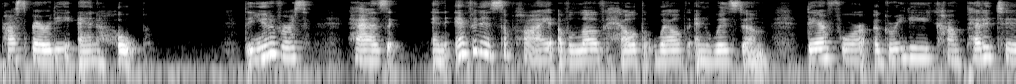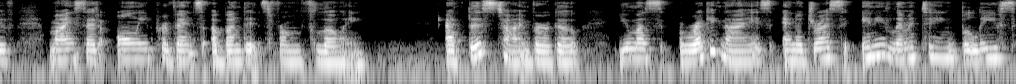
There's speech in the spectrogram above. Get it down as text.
prosperity, and hope. The universe has an infinite supply of love, health, wealth, and wisdom. Therefore, a greedy, competitive mindset only prevents abundance from flowing. At this time, Virgo, you must recognize and address any limiting beliefs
